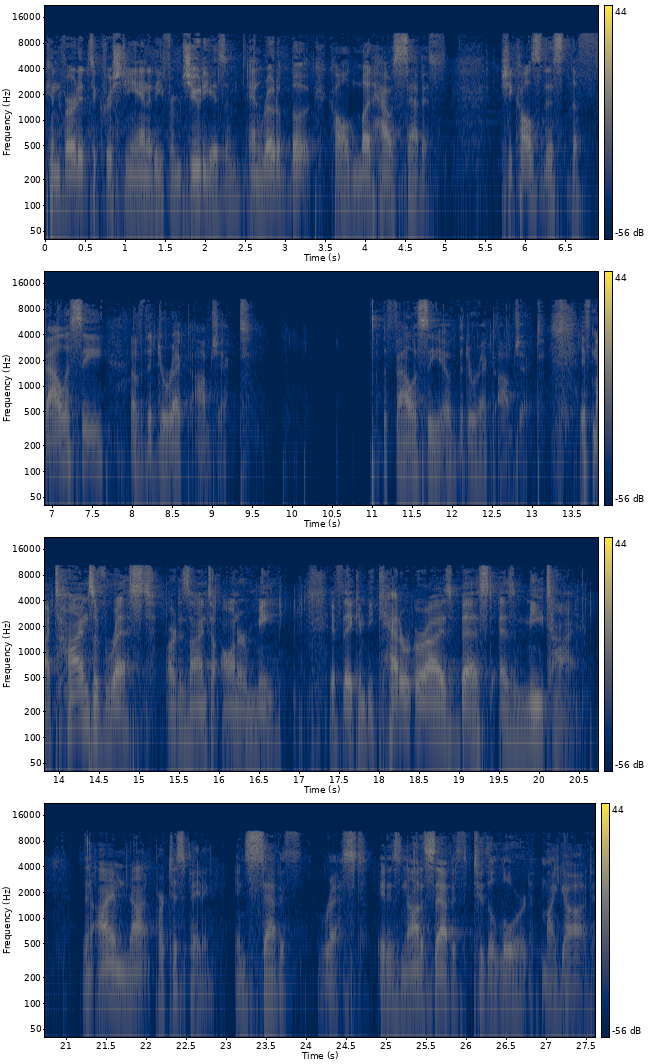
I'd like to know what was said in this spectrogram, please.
converted to Christianity from Judaism and wrote a book called Mudhouse Sabbath, she calls this the fallacy of the direct object. The fallacy of the direct object. If my times of rest are designed to honor me, if they can be categorized best as me time, then I am not participating in Sabbath rest. It is not a Sabbath to the Lord my God.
